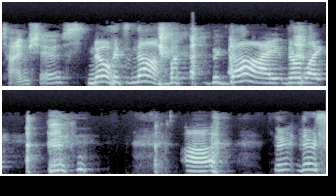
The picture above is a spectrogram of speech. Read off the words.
timeshares? No, it's not. But the guy, they're like, uh, there, there's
